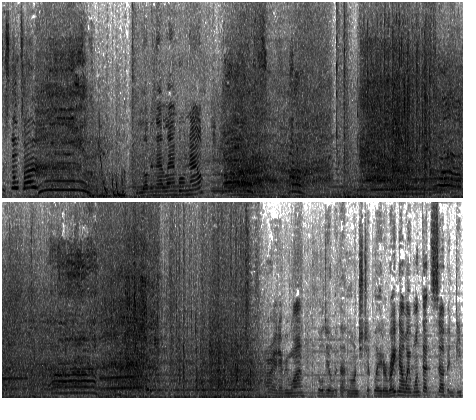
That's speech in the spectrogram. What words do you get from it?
a snow tire? You loving that Lambo now? All right, everyone. We'll deal with that launch tip later. Right now, I want that sub in deep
